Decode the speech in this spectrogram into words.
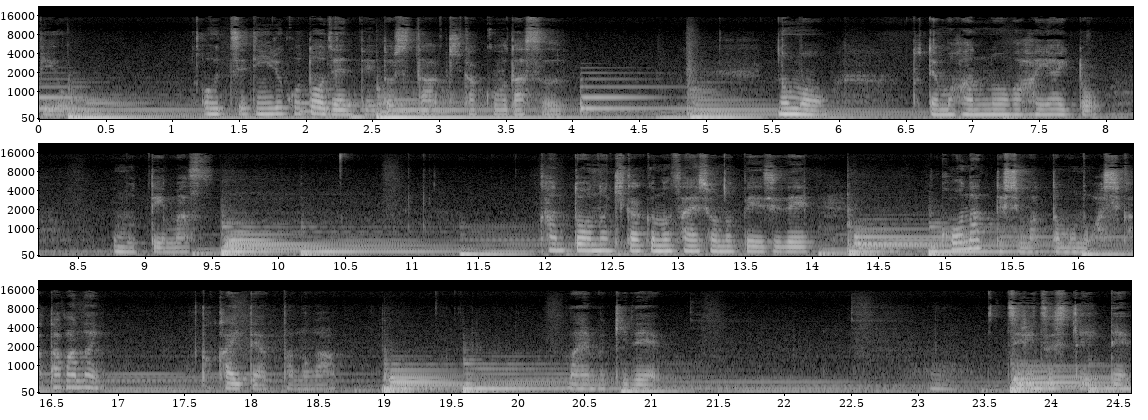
ピをお家にいることを前提とした企画を出すのもとても反応が早いと思っています。関東の企画の最初のページでこうなってしまったものは仕方がない。書いてあったのが前向きで、うん、自立していて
